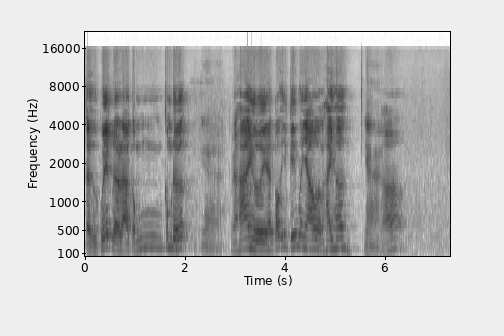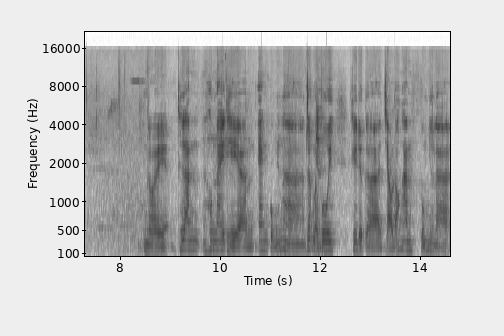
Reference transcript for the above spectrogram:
tự quyết rồi là cũng không được dạ. Rồi hai người có ý kiến với nhau là hay hơn. Dạ. Đó. Rồi thưa anh, hôm nay thì à, em cũng à, rất là vui khi được à, chào đón anh cũng như là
